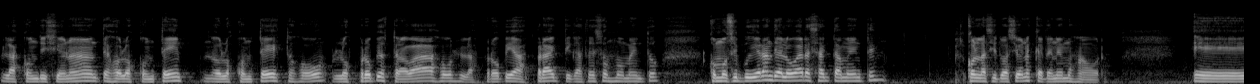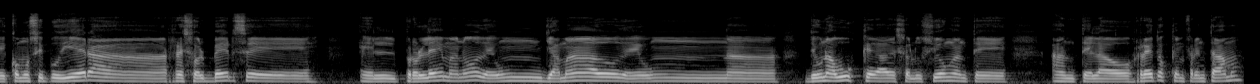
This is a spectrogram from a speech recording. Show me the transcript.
las condicionantes o los, contextos o los propios trabajos, las propias prácticas de esos momentos, como si pudieran dialogar exactamente con las situaciones que tenemos ahora. Eh, como si pudiera resolverse el problema ¿no? de un llamado, de una, de una búsqueda de solución ante, ante los retos que enfrentamos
